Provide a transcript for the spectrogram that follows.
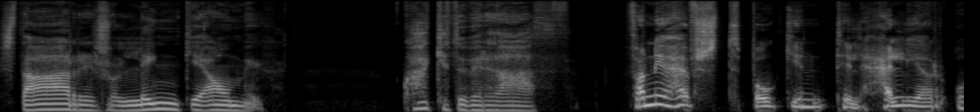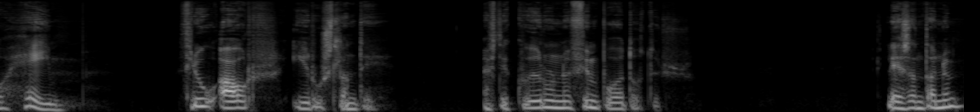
starir svo lengi á mig. Hvað getur verið að? Þannig hefst bókin til heljar og heim, þrjú ár í Rúslandi, eftir Guðrúnu Fimboadóttur. Lesandanum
